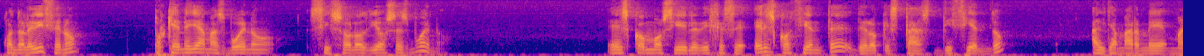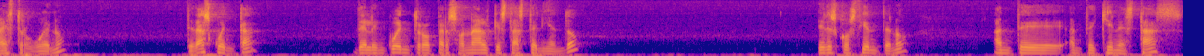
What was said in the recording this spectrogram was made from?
Cuando le dice, ¿no? ¿Por qué me llamas bueno si solo Dios es bueno? Es como si le dijese, ¿eres consciente de lo que estás diciendo al llamarme maestro bueno? ¿Te das cuenta del encuentro personal que estás teniendo? eres consciente, ¿no? Ante, ante quién estás.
